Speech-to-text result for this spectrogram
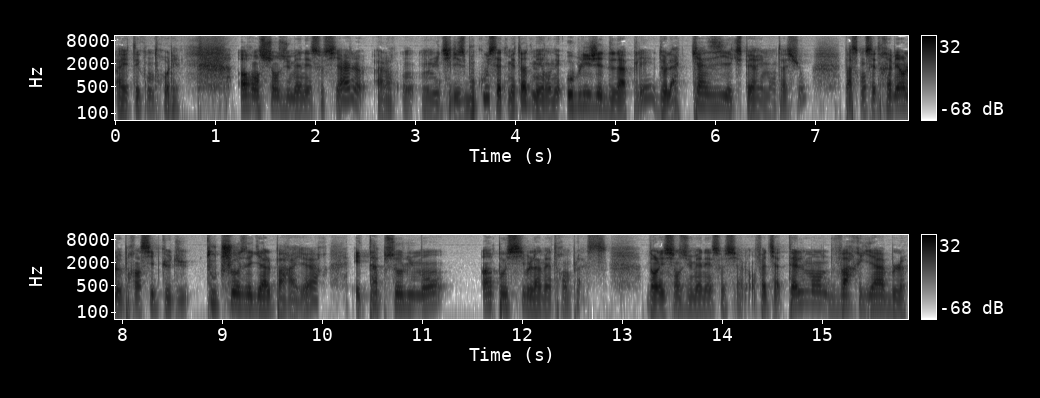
a été contrôlé. Or, en sciences humaines et sociales, alors on, utilise beaucoup cette méthode, mais on est obligé de l'appeler de la quasi-expérimentation parce qu'on sait très bien le principe que du toute chose égale par ailleurs est absolument impossible à mettre en place dans les sciences humaines et sociales. En fait, il y a tellement de variables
